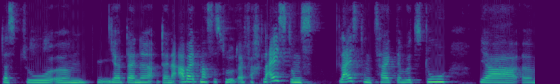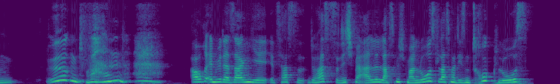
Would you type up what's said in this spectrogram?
dass du ähm, ja deine deine Arbeit machst, dass du einfach Leistungs Leistung zeigst, dann würdest du ja ähm, irgendwann auch entweder sagen, hier, jetzt hast du, du hast sie nicht mehr alle, lass mich mal los, lass mal diesen Druck los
